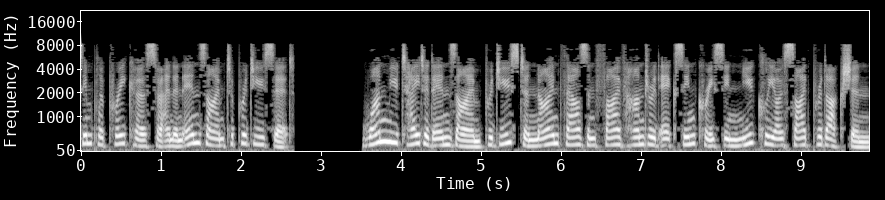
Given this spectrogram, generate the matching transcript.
simpler precursor and an enzyme to produce it. One mutated enzyme produced a 9500x increase in nucleoside production.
